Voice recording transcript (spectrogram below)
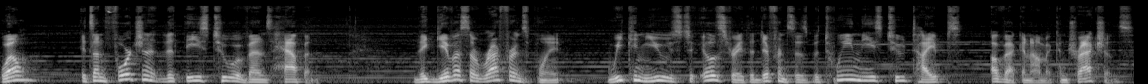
Well, it's unfortunate that these two events happen. They give us a reference point we can use to illustrate the differences between these two types of economic contractions.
